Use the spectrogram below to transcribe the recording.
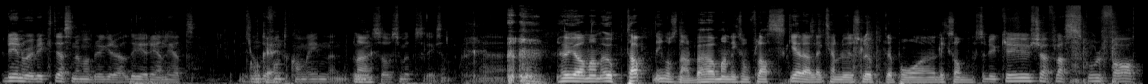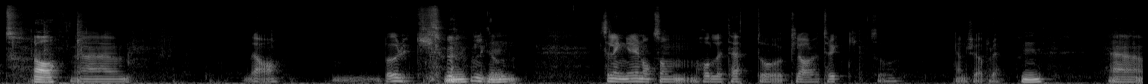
Det är nog det viktigaste när man brygger öl, det är renlighet. Liksom, Okej. Det får inte komma in en uns av smuts liksom. Hur gör man med upptappning och sådär? Behöver man liksom flaskor eller kan du slå upp det på liksom... Så du kan ju köra flaskor, fat, Ja. eh, ja, burk. Mm, liksom. mm. Så länge det är något som håller tätt och klarar tryck så kan du köra på det. Mm. Eh,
